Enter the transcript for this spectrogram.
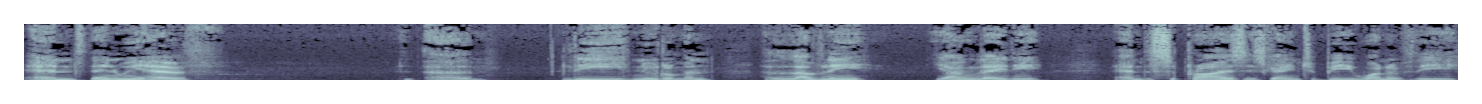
And then we have uh, Lee Noodleman, a lovely young lady, and the surprise is going to be one of the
